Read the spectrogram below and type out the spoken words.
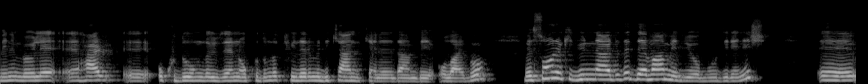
benim böyle e, her e, okuduğumda, üzerine okuduğumda tüylerimi diken diken eden bir olay bu. Ve sonraki günlerde de devam ediyor bu direniş. E,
